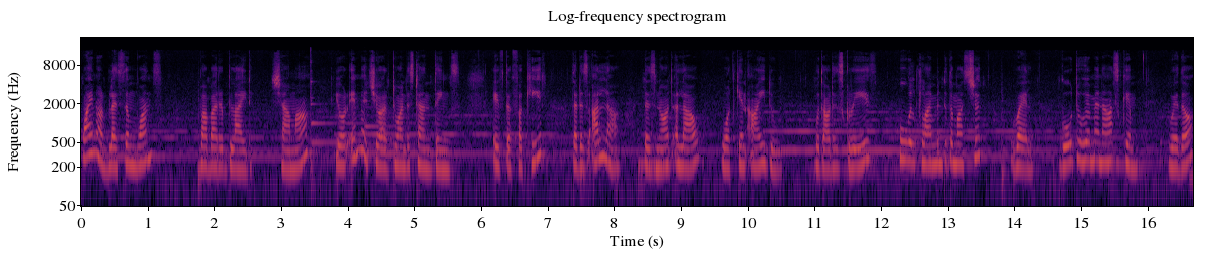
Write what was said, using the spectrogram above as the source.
Why not bless him once? Baba replied, Shama, you're immature to understand things. If the fakir, that is Allah, does not allow, what can I do? Without His grace, who will climb into the masjid? Well, go to him and ask him whether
